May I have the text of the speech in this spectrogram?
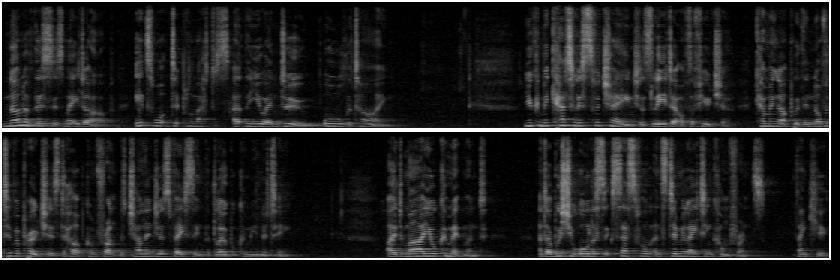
None of this is made up. It's what diplomats at the UN do all the time. You can be catalysts for change as leader of the future, coming up with innovative approaches to help confront the challenges facing the global community. I admire your commitment, and I wish you all a successful and stimulating conference. Thank you.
